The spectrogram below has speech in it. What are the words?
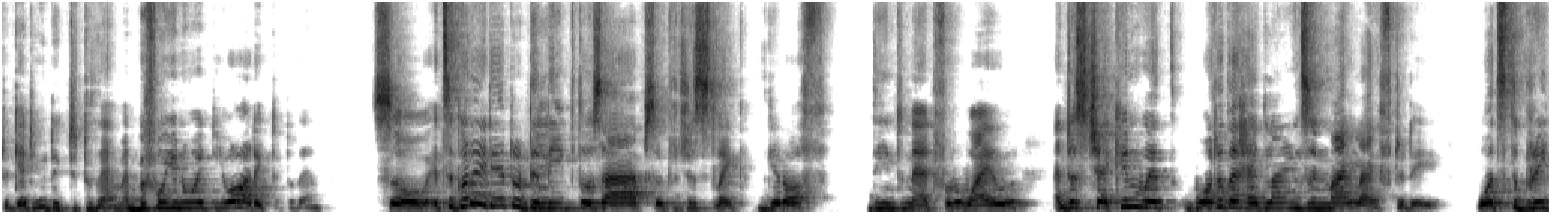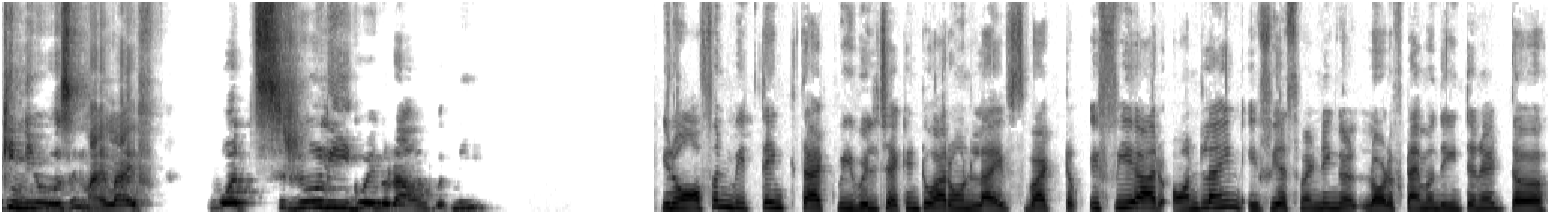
to get you addicted to them. And before you know it, you are addicted to them. So it's a good idea to delete those apps or to just like get off the internet for a while and just check in with what are the headlines in my life today? What's the breaking news in my life? What's really going around with me? you know often we think that we will check into our own lives but if we are online if we are spending a lot of time on the internet the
